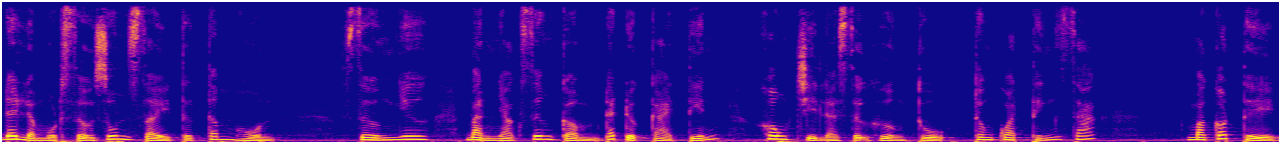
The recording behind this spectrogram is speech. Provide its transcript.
Đây là một sự run dày từ tâm hồn. Dường như bản nhạc dương cầm đã được cải tiến không chỉ là sự hưởng thụ thông qua thính giác, mà có thể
